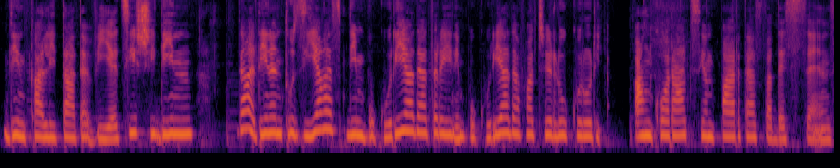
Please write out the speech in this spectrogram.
din calitatea vieții și din, da, din entuziasm, din bucuria de a trăi, din bucuria de a face lucruri ancorați în partea asta de sens.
